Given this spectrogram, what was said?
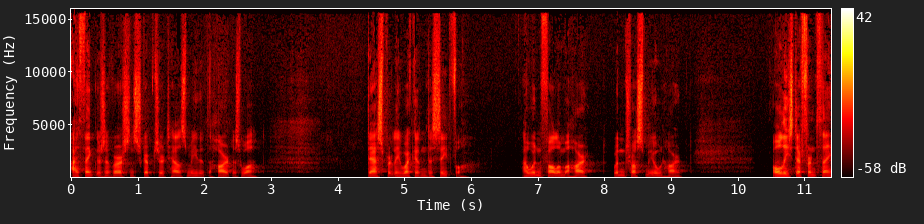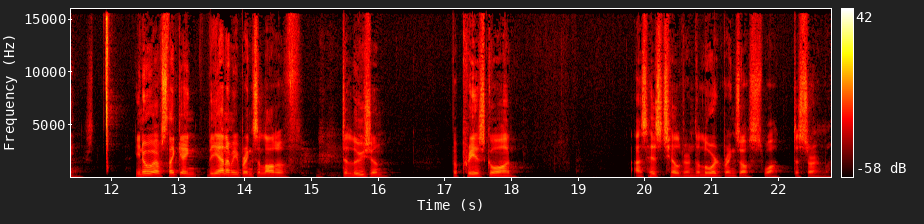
I think there's a verse in Scripture tells me that the heart is what? Desperately wicked and deceitful. I wouldn't follow my heart, wouldn't trust my own heart. All these different things. You know, I was thinking the enemy brings a lot of delusion, but praise God, as his children, the Lord brings us what? Discernment.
